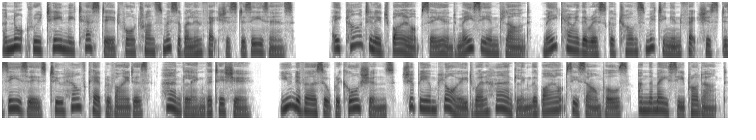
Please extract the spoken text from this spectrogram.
are not routinely tested for transmissible infectious diseases. A cartilage biopsy and MACI implant may carry the risk of transmitting infectious diseases to healthcare providers handling the tissue. Universal precautions should be employed when handling the biopsy samples and the MACI product.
